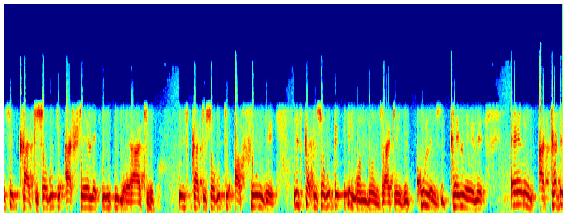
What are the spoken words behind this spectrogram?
isikhathi sokuthi ahlele impilo yakhe isikhathi sokuthi afunde isikhathi sokuthi ingqondo zakhe zikhule ziphelele athathe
